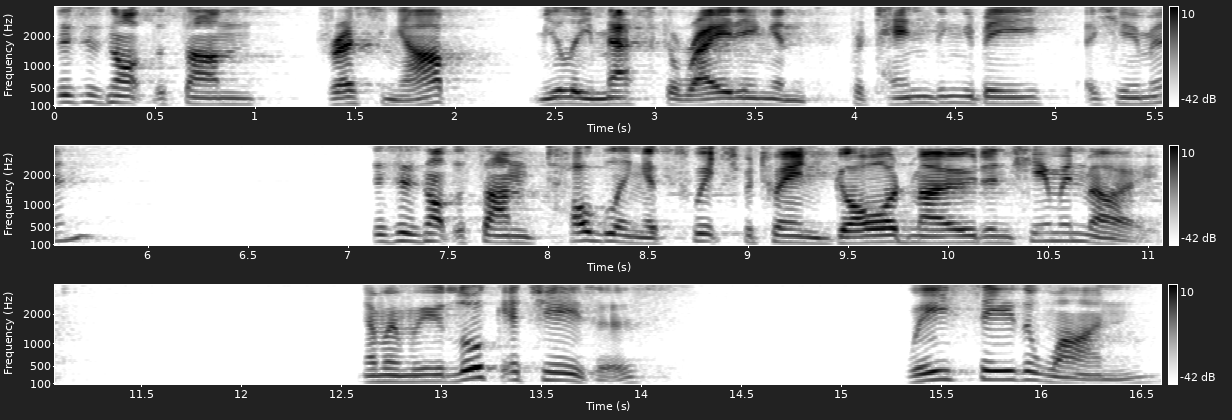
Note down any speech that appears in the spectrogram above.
This is not the Son dressing up, merely masquerading and pretending to be a human. This is not the Son toggling a switch between God mode and human mode. Now, when we look at Jesus, we see the one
